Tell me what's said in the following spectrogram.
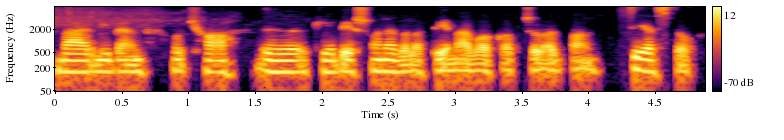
bármiben, hogyha kérdés van ezzel a témával kapcsolatban. Sziasztok!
